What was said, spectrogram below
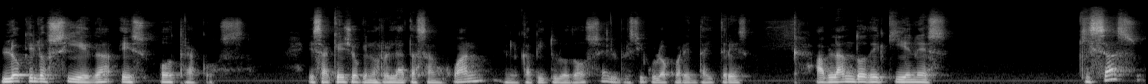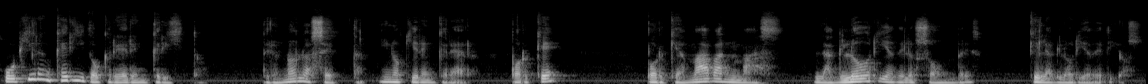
Lo que los ciega es otra cosa es aquello que nos relata San Juan en el capítulo 12, el versículo 43, hablando de quienes quizás hubieran querido creer en Cristo, pero no lo aceptan y no quieren creer. ¿Por qué? Porque amaban más la gloria de los hombres que la gloria de Dios.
